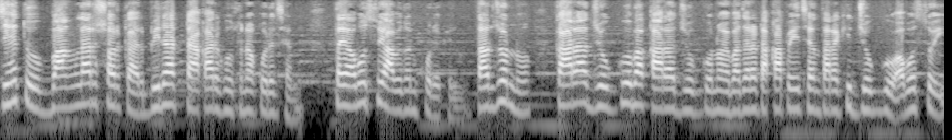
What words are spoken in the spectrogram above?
যেহেতু বাংলার সরকার বিরাট টাকার ঘোষণা করেছেন, তাই অবশ্যই আবেদন করে ফেলুন। তার জন্য কারা যোগ্য বা কারা যোগ্য নয় বা যারা টাকা পেয়েছেন তারা কি যোগ্য, অবশ্যই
